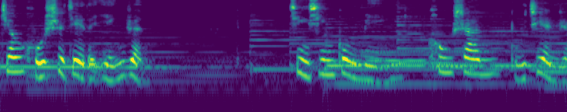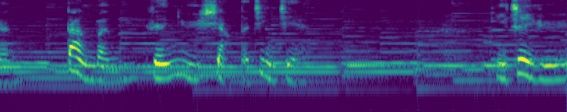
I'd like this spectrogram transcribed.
江湖世界的隐忍，静心共鸣空山不见人，但闻人语响的境界，以至于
